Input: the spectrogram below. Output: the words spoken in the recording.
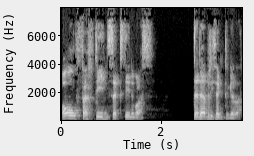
all 15, 16 of us did everything together.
